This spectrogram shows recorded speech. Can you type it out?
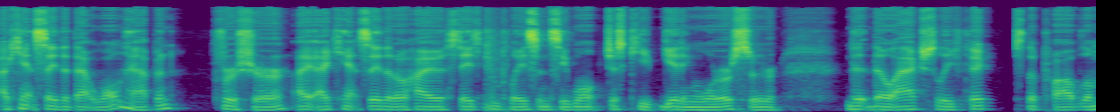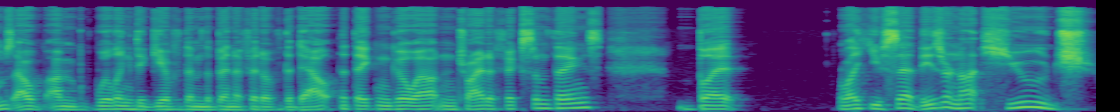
I can't say that that won't happen for sure. I, I can't say that Ohio State's complacency won't just keep getting worse or that they'll actually fix the problems. I, I'm willing to give them the benefit of the doubt that they can go out and try to fix some things. But like you said, these are not huge,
